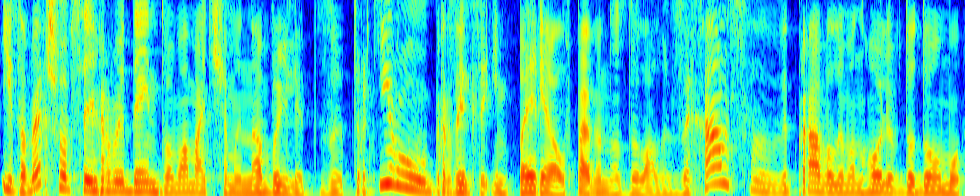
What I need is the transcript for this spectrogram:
І завершувався ігровий день двома матчами на виліт з турніру. Бразильці Imperial впевнено здолали The Hans, відправили монголів додому.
